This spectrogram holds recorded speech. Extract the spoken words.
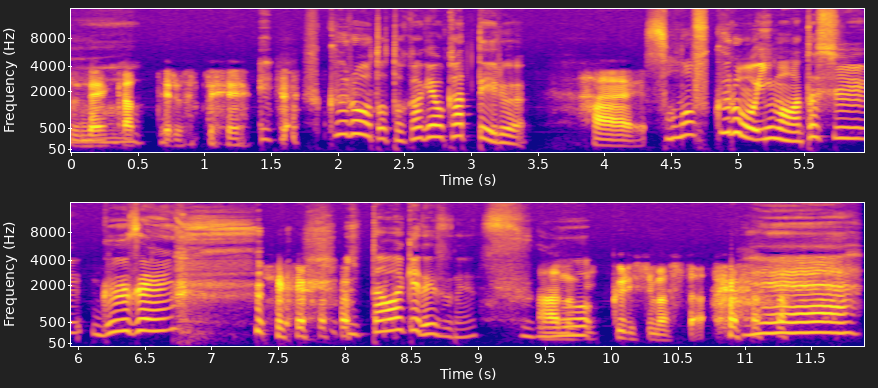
すね。飼ってるって。えフクロウとトカゲを飼っている。はい。そのフクロウ今私偶然 行ったわけですね。あのびっくりしました。へえ。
